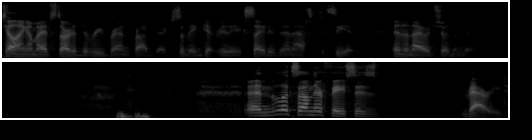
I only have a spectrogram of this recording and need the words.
telling them I had started the rebrand project. So they'd get really excited and ask to see it. And then I would show them this. and the looks on their faces varied.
